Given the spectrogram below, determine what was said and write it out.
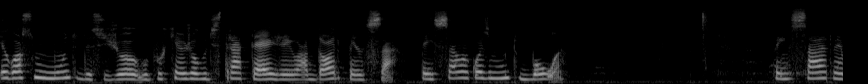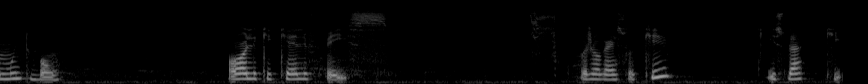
Eu gosto muito desse jogo porque é um jogo de estratégia. Eu adoro pensar. Pensar é uma coisa muito boa. Pensar é muito bom. Olha o que, que ele fez. Vou jogar isso aqui. Isso daqui.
